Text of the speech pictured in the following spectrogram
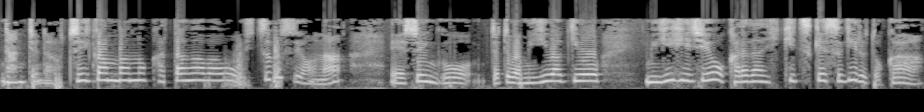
なんて言うんだろう、椎間板の片側を押しつぶすような、えー、スイングを、例えば右脇を、右肘を体に引きつけすぎるとか、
